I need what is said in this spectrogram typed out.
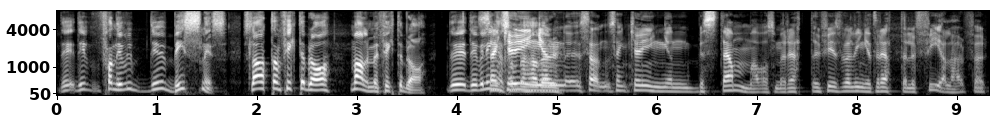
det, det, fan, det, är väl, det är business. Zlatan fick det bra, Malmö fick det bra. Det, det är väl Sen ingen kan, som behöver... ingen, sen, sen kan ju ingen bestämma vad som är rätt. Det finns väl inget rätt eller fel här. För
